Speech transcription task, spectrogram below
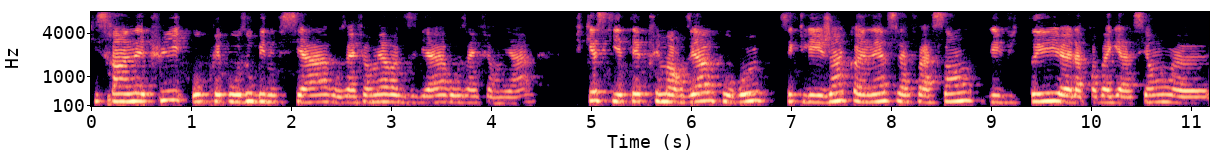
qui seraient en appui aux préposés aux bénéficiaires, aux infirmières auxiliaires, aux infirmières. Puis qu'est-ce qui était primordial pour eux, c'est que les gens connaissent la façon d'éviter euh, la propagation euh,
